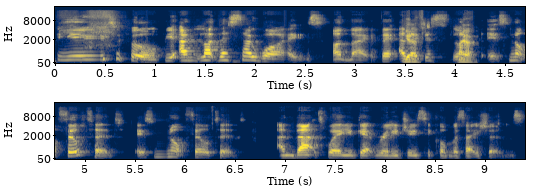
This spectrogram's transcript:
Beautiful. And like they're so wise, aren't they? they and yes. they're just like, yeah. it's not filtered. It's not filtered. And that's where you get really juicy conversations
